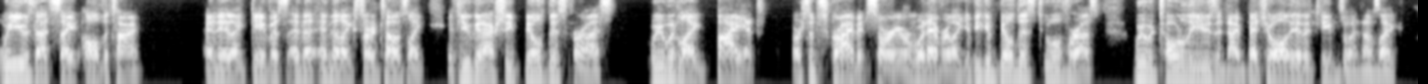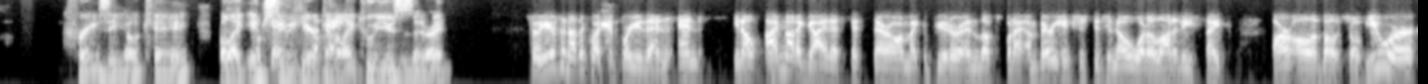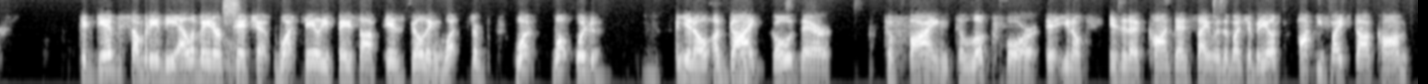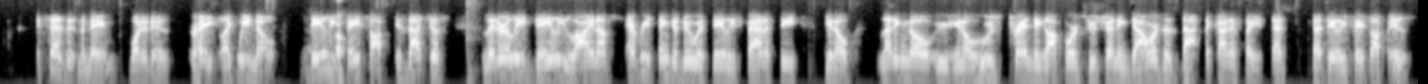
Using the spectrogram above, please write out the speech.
we use that site all the time. And they like gave us, and then, and then like started telling us like, if you could actually build this for us, we would like buy it or subscribe it, sorry, or whatever. Like if you could build this tool for us, we would totally use it. And I bet you all the other teams would. And I was like, crazy. Okay. But like interesting okay. to hear okay. kind of like who uses it, right? So here's another question for you then. And you know, I'm not a guy that sits there on my computer and looks, but I, I'm very interested to know what a lot of these sites are all about. So if you were to give somebody the elevator pitch at what Daily Faceoff is building, what what what would you know, a guy go there to find, to look for? Eh, you know, is it a content site with a bunch of videos? Hockeyfights.com. It says it in the name what it is, right? Like we know. Yeah. Daily oh. face off. Is that just literally daily lineups, everything to do with daily fantasy? You know, letting know, you know, who's trending upwards, who's trending downwards. Is that the kind of site that that daily face off is?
